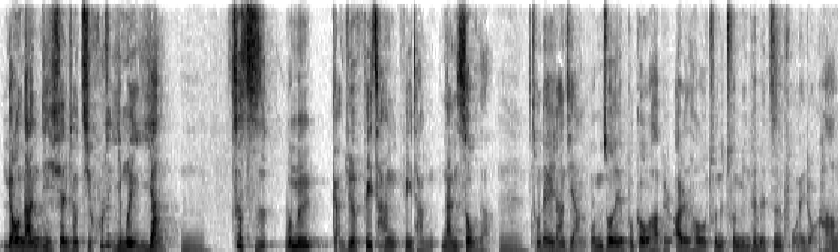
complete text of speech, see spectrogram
辽南的县城几乎是一模一样。嗯，这次我们感觉非常非常难受的。嗯，从这个意义上讲，我们做的也不够哈。比如二里头村的村民特别质朴那种哈，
